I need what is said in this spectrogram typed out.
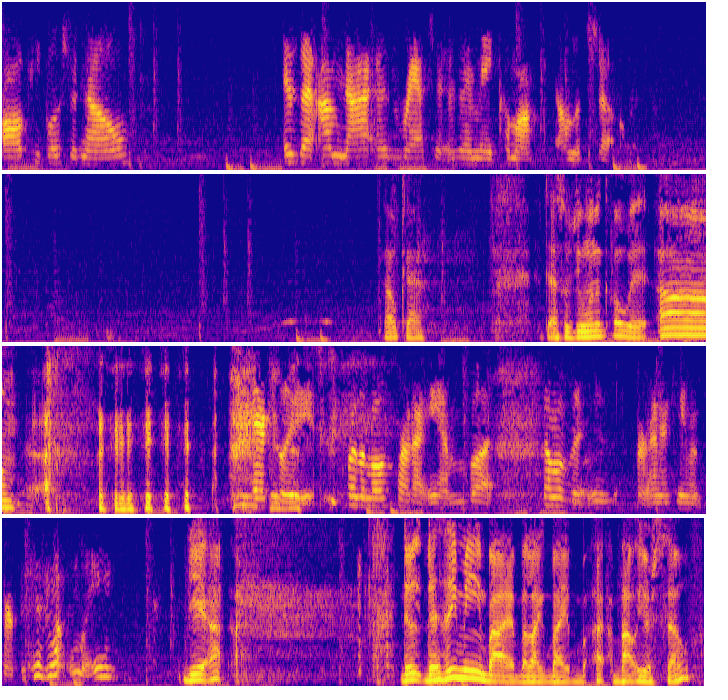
all people should know, is that I'm not as ratchet as I may come off on the show. Okay. If that's what you want to go with. Um. Actually, for the most part, I am, but some of it is for entertainment purposes only. Yeah. I, do, does he mean by but like by, about yourself?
